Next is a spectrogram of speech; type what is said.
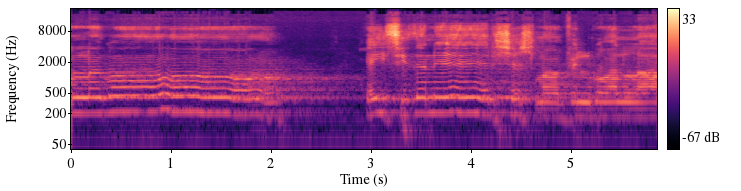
আল্লাহ গো, এই সিজনের শেষ মাহফিল গো আল্লাহ।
